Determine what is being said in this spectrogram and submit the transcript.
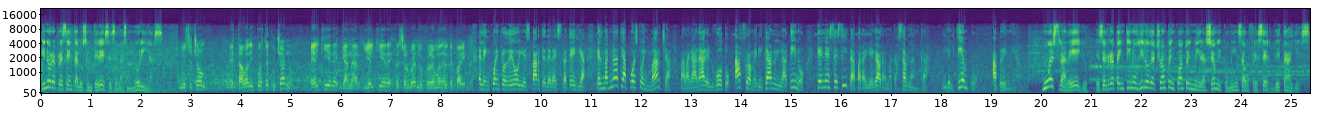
y no representa los intereses de las minorías. Mr. Trump estaba dispuesto a escucharnos. Él quiere ganar y él quiere resolver los problemas de este país. El encuentro de hoy es parte de la estrategia que el magnate ha puesto en marcha para ganar el voto afroamericano y latino que necesita para llegar a la Casa Blanca. Y el tiempo apremia. Muestra de ello es el repentino giro de Trump en cuanto a inmigración y comienza a ofrecer detalles.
